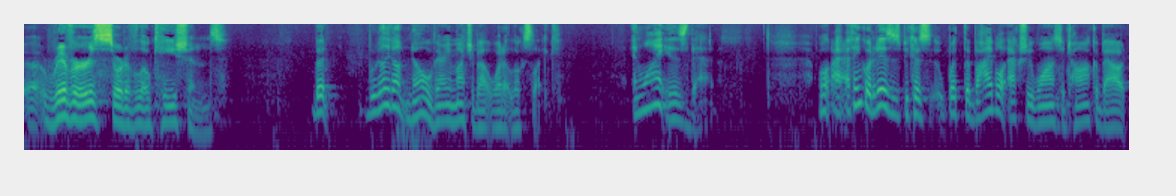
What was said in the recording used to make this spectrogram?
uh, rivers sort of locations, but we really don't know very much about what it looks like. And why is that? Well, I think what it is is because what the Bible actually wants to talk about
